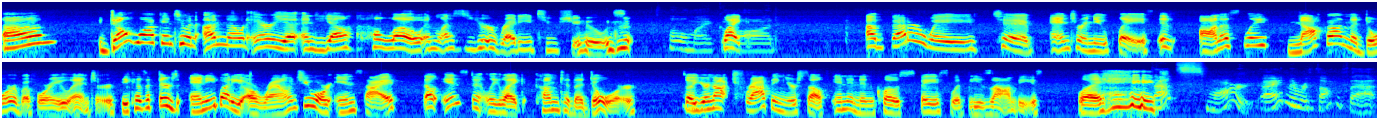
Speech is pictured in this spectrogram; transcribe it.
Um, don't walk into an unknown area and yell hello unless you're ready to shoot. Oh my god. Like- a better way to enter a new place is honestly knock on the door before you enter because if there's anybody around you or inside they'll instantly like come to the door so you're not trapping yourself in an enclosed space with these zombies like That's smart. I had never thought of that.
